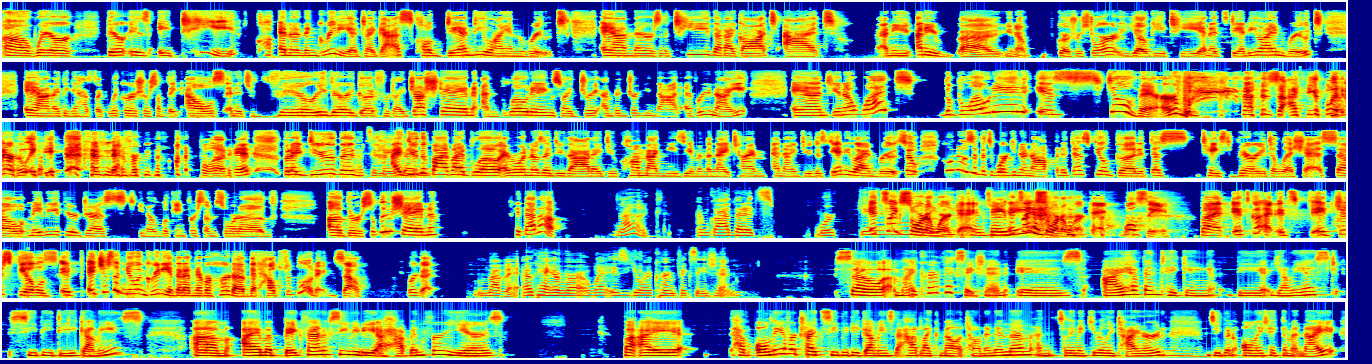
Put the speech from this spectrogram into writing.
uh, where there is a tea and an ingredient, I guess, called dandelion root. And there's a tea that I got at any any uh you know grocery store yogi tea and it's dandelion root and i think it has like licorice or something else and it's very very good for digestion and bloating so i drink i've been drinking that every night and you know what the bloated is still there because I literally have never not bloated. But I do the I do the Bye Bye Bloat. Everyone knows I do that. I do calm magnesium in the nighttime and I do this dandelion root. So who knows if it's working or not, but it does feel good. It does taste very delicious. So maybe if you're just, you know, looking for some sort of other solution, hit that up. Yeah, I'm glad that it's working. It's like sort of working. Maybe it's like sort of working. We'll see but it's good. It's it just feels it, it's just a new ingredient that I've never heard of that helps with bloating. So we're good. Love it. Okay, Aurora, what is your current fixation? So my current fixation is I have been taking the yummiest CBD gummies. Um, I am a big fan of CBD. I have been for years, but I have only ever tried CBD gummies that had like melatonin in them, and so they make you really tired, mm. so you can only take them at night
